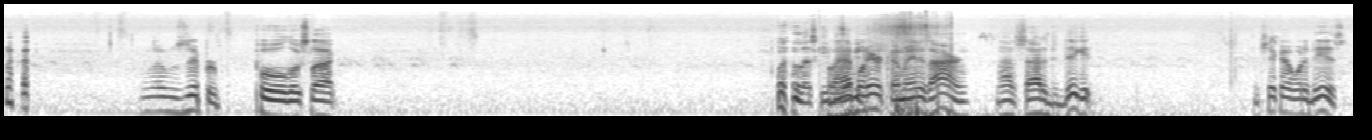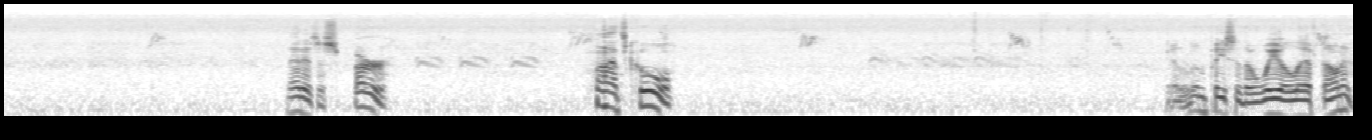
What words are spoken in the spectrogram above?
Little zipper pull looks like. Let's keep Well, I have one here coming in as iron. And I decided to dig it and check out what it is. That is a spur. Well, that's cool. Got a little piece of the wheel left on it.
